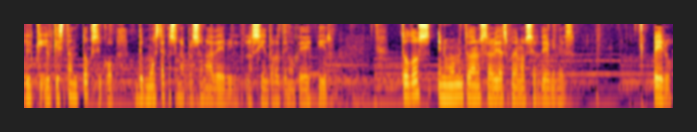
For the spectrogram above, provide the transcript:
el que, es tan tóxico, demuestra que es una persona débil. Lo siento, lo tengo que decir. Todos en un momento de nuestra vida podemos ser débiles, pero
